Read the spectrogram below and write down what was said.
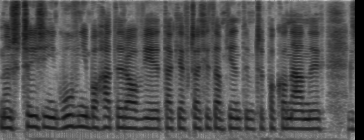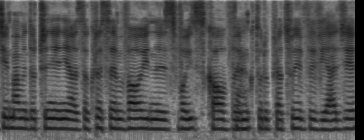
mężczyźni, główni bohaterowie, tak jak w czasie zamkniętym czy pokonanych, gdzie mamy do czynienia z okresem wojny, z wojskowym, Tak. który pracuje w wywiadzie.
